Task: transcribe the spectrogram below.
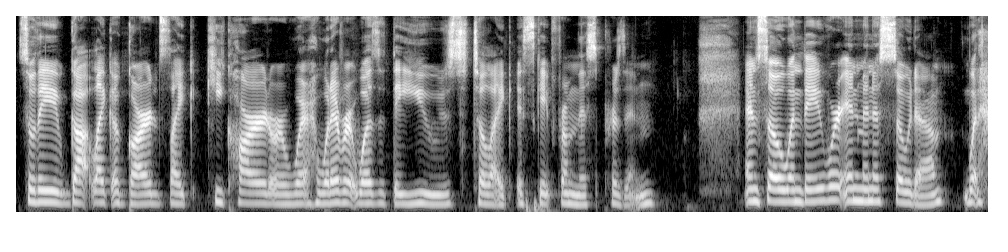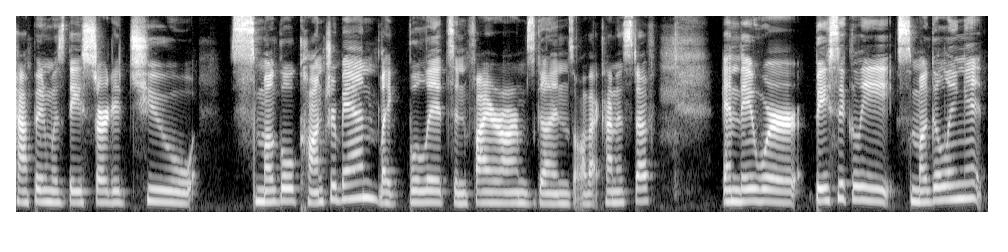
So they got like a guard's like key card or where, whatever it was that they used to like escape from this prison. And so when they were in minnesota what happened was they started to smuggle contraband like bullets and firearms guns all that kind of stuff and they were basically smuggling it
